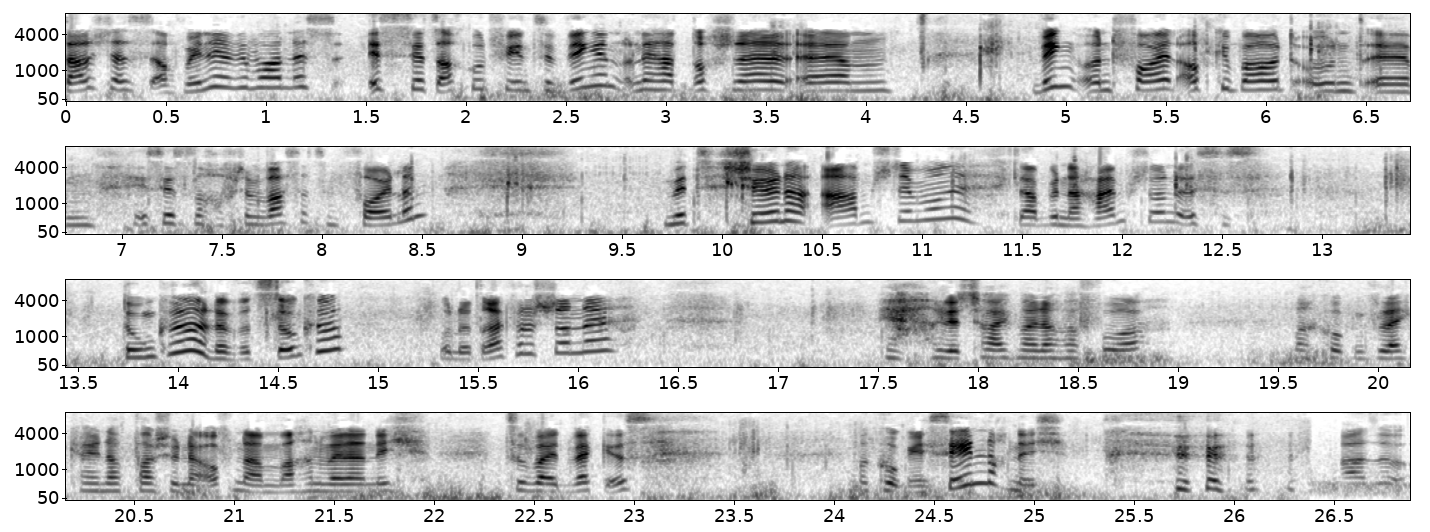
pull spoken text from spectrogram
dadurch, dass es auch weniger geworden ist, ist es jetzt auch gut für ihn zu wingen und er hat noch schnell ähm, Wing und Foil aufgebaut und ähm, ist jetzt noch auf dem Wasser zum Foilen. Mit schöner Abendstimmung. Ich glaube, in einer halben Stunde ist es dunkel oder wird es dunkel. Oder dreiviertel Stunde. Ja, und jetzt schaue ich mal noch mal vor. Mal gucken, vielleicht kann ich noch ein paar schöne Aufnahmen machen, wenn er nicht zu weit weg ist. Mal gucken, ich sehe ihn noch nicht. also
